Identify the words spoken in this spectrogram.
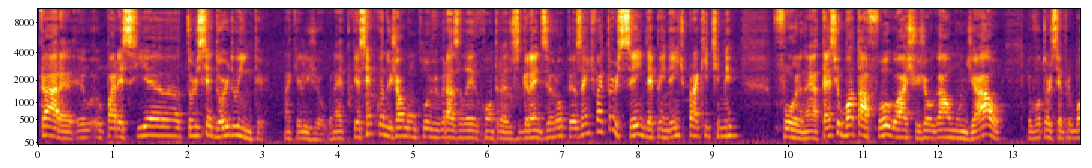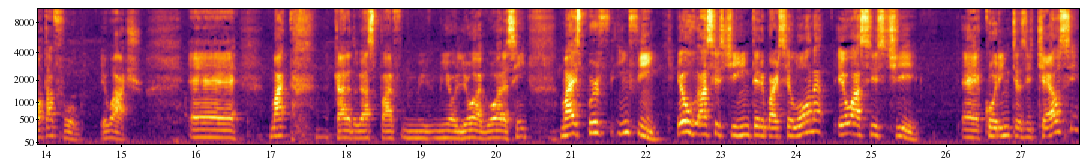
cara, eu, eu parecia torcedor do Inter naquele jogo, né? Porque sempre quando joga um clube brasileiro contra os grandes europeus, a gente vai torcer, independente para que time for, né? Até se o Botafogo, eu acho, jogar o um Mundial, eu vou torcer pro Botafogo, eu acho. É, mas, cara do Gaspar me, me olhou agora assim. Mas, por enfim, eu assisti Inter e Barcelona, eu assisti é, Corinthians e Chelsea,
